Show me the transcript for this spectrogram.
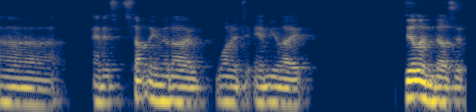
Uh, and it's something that I wanted to emulate. Dylan does it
